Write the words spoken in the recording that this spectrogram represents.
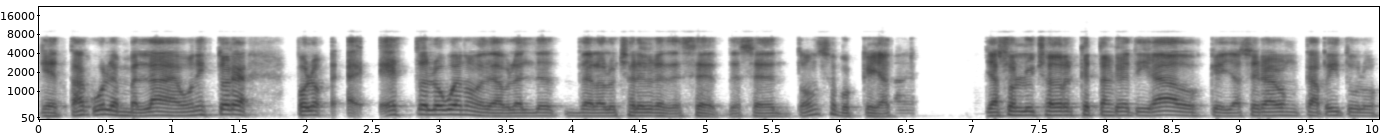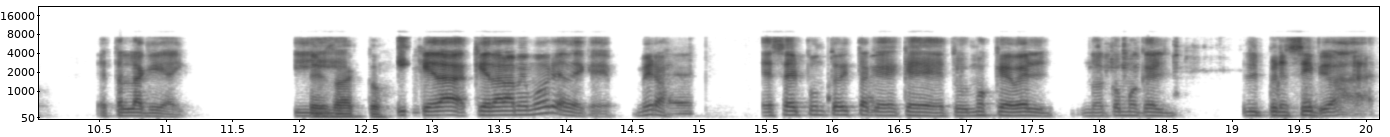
Que está cool, en verdad. Es una historia. Por lo- eh, esto es lo bueno de hablar de, de la lucha libre de ese, de ese entonces, porque ya, ya son luchadores que están retirados, que ya cerraron capítulos. Esta es la que hay. Y, Exacto. y queda, queda la memoria de que, mira, Eh, ese es el punto de vista que, que tuvimos que ver. No es como que el, el principio, ah,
